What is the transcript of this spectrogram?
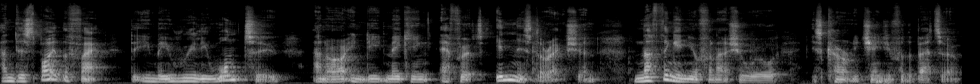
And despite the fact that you may really want to and are indeed making efforts in this direction, nothing in your financial world is currently changing for the better.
